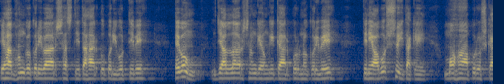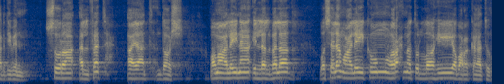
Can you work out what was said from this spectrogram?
ইহা ভঙ্গ করিবার শাস্তি তাহার উপরই বর্তিবে, এবং যে আল্লাহর সঙ্গে অঙ্গীকার পূর্ণ করিবে, তিনি অবশ্যই তাকে মহা পুরস্কার দিবেন। সোরা আল ফাত আয়াত দশ। ওমা আলাইনা ইল্লাল বালাগ ওসালামু আলাইকুম ওরহমতুল্লাহি ওবরাকাতুহ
